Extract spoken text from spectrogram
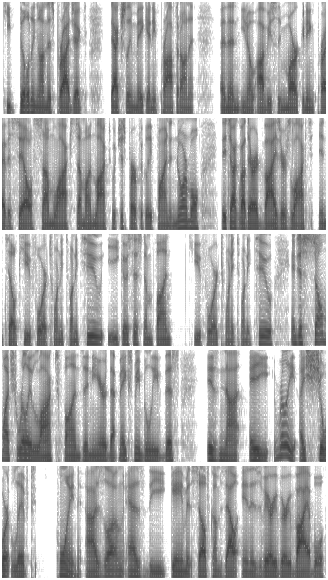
keep building on this project to actually make any profit on it. And then, you know, obviously marketing, private sale, some locked, some unlocked, which is perfectly fine and normal. They talk about their advisors locked until Q4 2022, ecosystem fund Q4 2022, and just so much really locked funds in here that makes me believe this is not a really a short-lived as long as the game itself comes out and is very very viable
